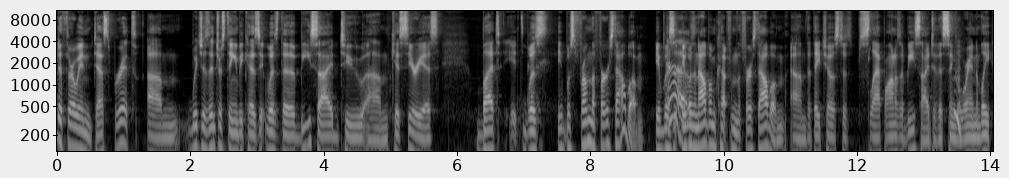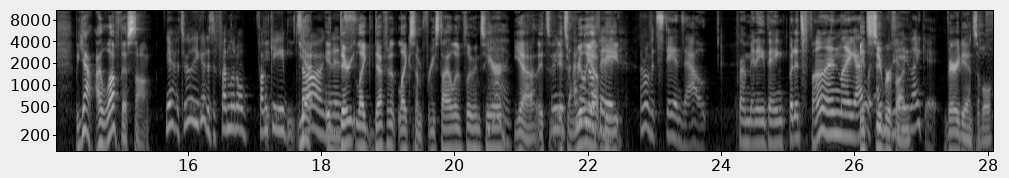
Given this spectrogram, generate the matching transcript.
Wanted to throw in "Desperate," um, which is interesting because it was the B side to um, "Kiss Serious," but it was it was from the first album. It was it Oh. was an album cut from the first album um, that they chose to slap on as a B side to this single Hmm. randomly. But yeah, I love this song. Yeah, it's really good. It's a fun little funky yeah, song, it, and there like definite like some freestyle influence here. Yeah, it's I mean, it's I don't really upbeat. It, I don't know if it stands out from anything, but it's fun. Like I, it's super I really fun. like it. Very danceable.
